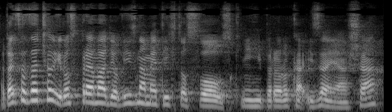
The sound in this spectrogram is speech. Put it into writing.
A tak sa začali rozprávať o význame týchto slov z knihy proroka Izajáša.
